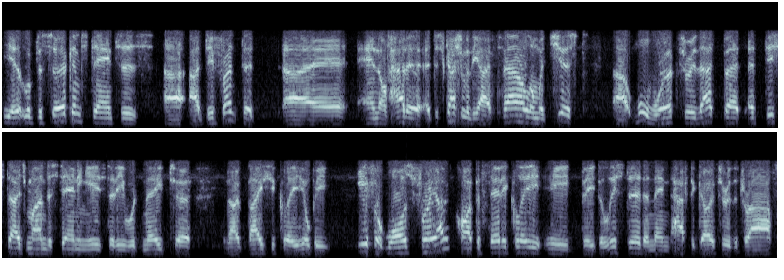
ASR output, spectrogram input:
Yeah, look, the circumstances uh, are different. That uh, and I've had a, a discussion with the AFL, and we're just uh, we'll work through that. But at this stage, my understanding is that he would need to, you know, basically he'll be. If it was Freo, hypothetically, he'd be delisted and then have to go through the drafts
